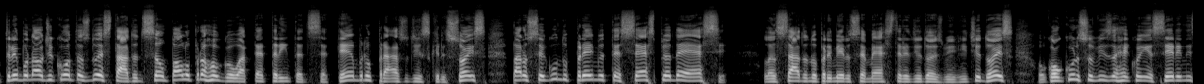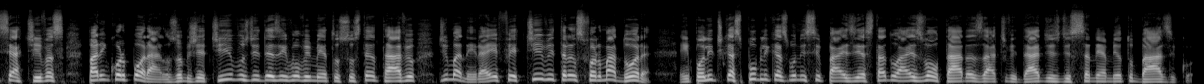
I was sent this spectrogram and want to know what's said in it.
Tribunal de Contas do Estado de São Paulo prorrogou até 30 de setembro o prazo de inscrições para o segundo prêmio TCESP ODS. Lançado no primeiro semestre de 2022, o concurso visa reconhecer iniciativas para incorporar os Objetivos de Desenvolvimento Sustentável de maneira efetiva e transformadora em políticas públicas municipais e estaduais voltadas a atividades de saneamento básico.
